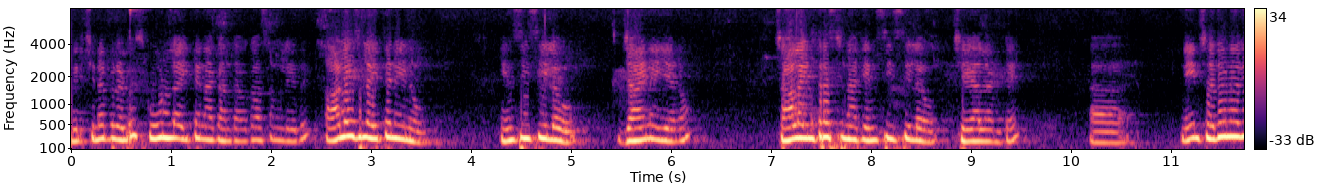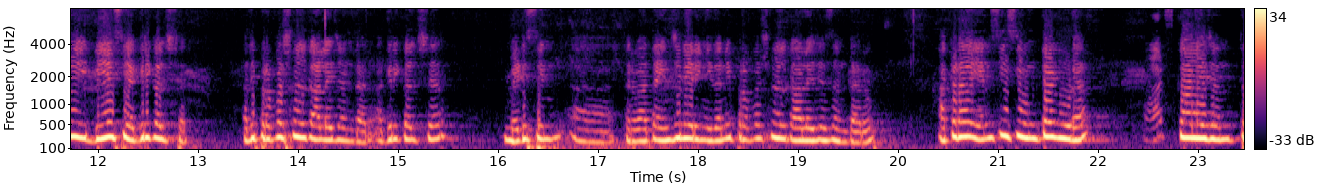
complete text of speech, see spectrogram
మీరు చిన్నపిల్లలు స్కూల్లో అయితే నాకు అంత అవకాశం లేదు. కాలేజీలో అయితే నేను ఎన్సీసీలో జాయిన్ అయ్యాను. చాలా ఇంట్రెస్ట్ నాకు ఎన్సీసీలో చేయాలంటే. నేను చదివినది బీఎస్సీ అగ్రికల్చర్ అది ప్రొఫెషనల్ కాలేజ్ అంటారు. అగ్రికల్చర్ మెడిసిన్ తర్వాత ఇంజనీరింగ్ ఇదన్నీ ప్రొఫెషనల్ కాలేజెస్ అంటారు. అక్కడ ఎన్సీసీ ఉంటే కూడా ఆర్ట్స్ కాలేజ్ అంత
